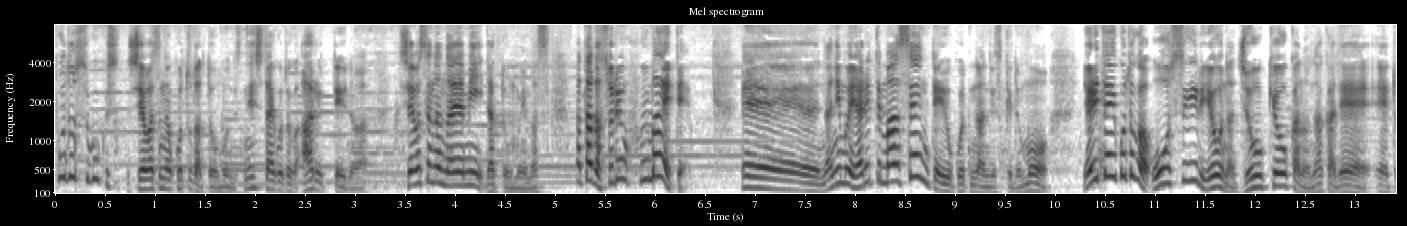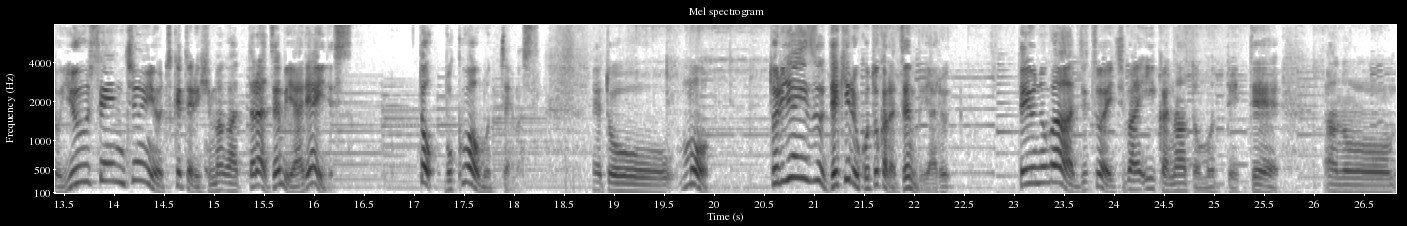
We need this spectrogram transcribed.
ぽどすごく幸せなことだと思うんですね。したいことがあるっていうのは、幸せな悩みだと思います。まあ、ただ、それを踏まえて、えー、何もやれてませんっていうことなんですけども、やりたいことが多すぎるような状況下の中で、えっと、優先順位をつけてる暇があったら全部やりゃいいです。と僕は思っちゃいます。えっともうとりあえずできることから全部やるっていうのが実は一番いいかなと思っていてあの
